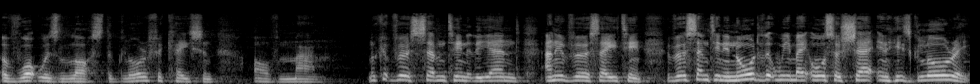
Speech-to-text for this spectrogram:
of what was lost, the glorification of man. Look at verse 17 at the end and in verse 18. Verse 17, in order that we may also share in his glory.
